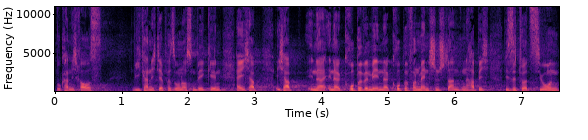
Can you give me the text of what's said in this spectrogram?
Wo kann ich raus? Wie kann ich der Person aus dem Weg gehen? Hey, ich habe ich hab in, einer, in einer Gruppe, wenn wir in einer Gruppe von Menschen standen, habe ich die Situation,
